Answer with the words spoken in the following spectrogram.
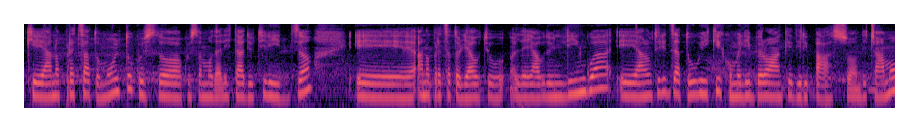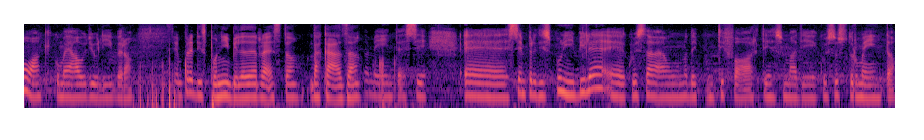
che hanno apprezzato molto questo, questa modalità di utilizzo e hanno apprezzato gli audio, gli audio, in lingua e hanno utilizzato Wiki come libero anche di ripasso, diciamo, o anche come audio libero. Sempre disponibile del resto, da casa? Assolutamente, sì, è sempre disponibile e questo è uno dei punti forti insomma, di questo strumento.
